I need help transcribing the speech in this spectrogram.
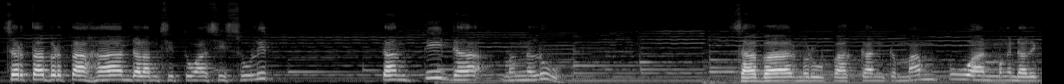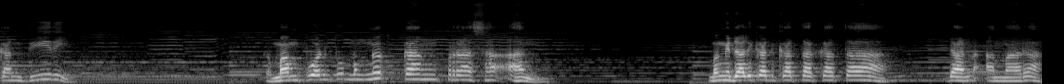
serta bertahan dalam situasi sulit dan tidak mengeluh. Sabar merupakan kemampuan mengendalikan diri, kemampuan untuk mengekang perasaan, mengendalikan kata-kata dan amarah.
